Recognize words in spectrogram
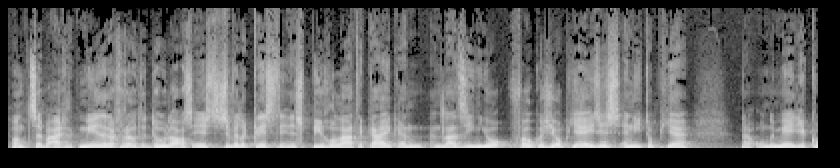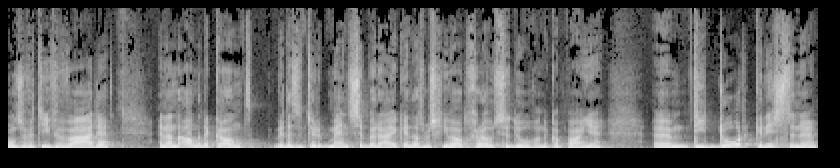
Want ze hebben eigenlijk meerdere grote doelen. Als eerste, ze willen christenen in de spiegel laten kijken. En, en laten zien, joh, focus je op Jezus en niet op je, nou, onder meer je conservatieve waarden. En aan de andere kant willen ze natuurlijk mensen bereiken, en dat is misschien wel het grootste doel van de campagne, ehm, die door christenen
